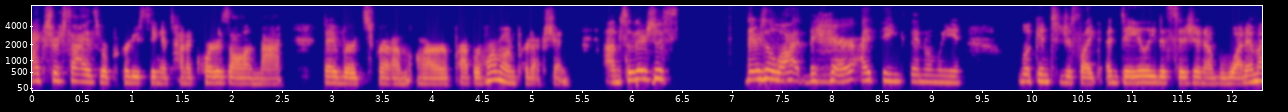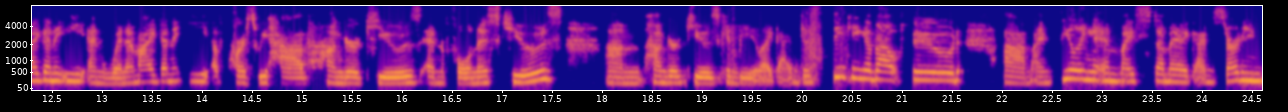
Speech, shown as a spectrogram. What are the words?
exercise, we're producing a ton of cortisol, and that diverts from our proper hormone production. Um, so there's just there's a lot there. I think then when we look into just like a daily decision of what am I going to eat and when am I going to eat. Of course, we have hunger cues and fullness cues. Um, hunger cues can be like, I'm just thinking about food. Um, I'm feeling it in my stomach. I'm starting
